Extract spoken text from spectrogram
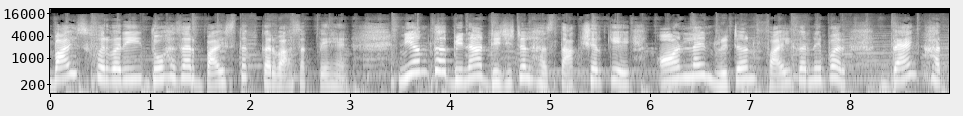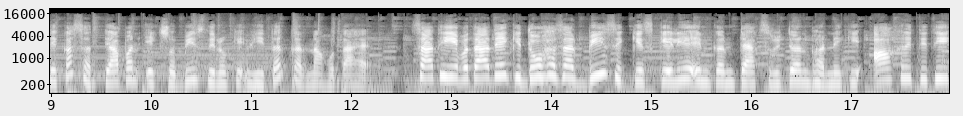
22 फरवरी 2022 तक करवा सकते हैं। नियमतः बिना डिजिटल हस्ताक्षर के ऑनलाइन रिटर्न फ़ाइल करने पर बैंक खाते का सत्यापन 120 दिनों के भीतर करना होता है। साथ ही ये बता दें कि 2020-21 के लिए इनकम टैक्स रिटर्न भरने की आखिरी तिथि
